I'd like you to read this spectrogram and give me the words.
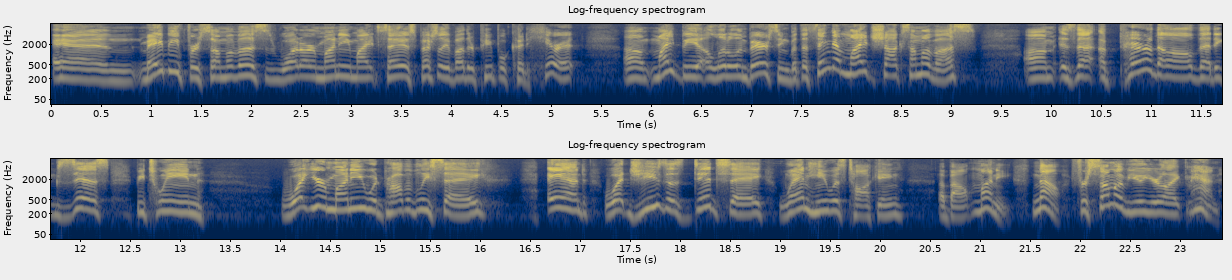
And maybe for some of us, what our money might say, especially if other people could hear it, um, might be a little embarrassing. But the thing that might shock some of us um, is that a parallel that exists between what your money would probably say and what Jesus did say when he was talking about money. Now, for some of you, you're like, man,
